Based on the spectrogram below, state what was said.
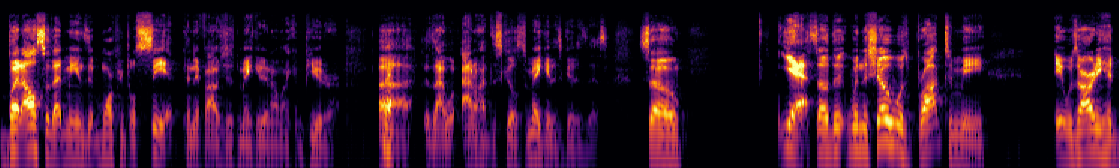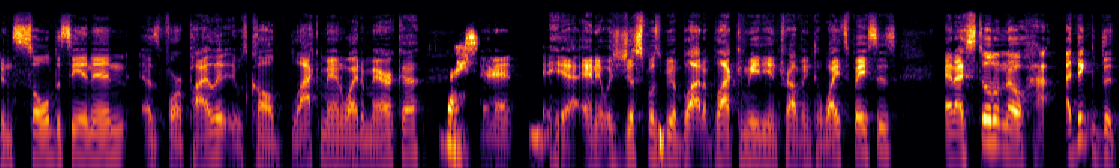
but also that means that more people see it than if I was just making it on my computer because uh, I I don't have the skills to make it as good as this. So, yeah. So the, when the show was brought to me it was already had been sold to CNN as for a pilot. It was called Black Man White America. Right. And yeah, and it was just supposed to be about a black comedian traveling to white spaces. And I still don't know how I think the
